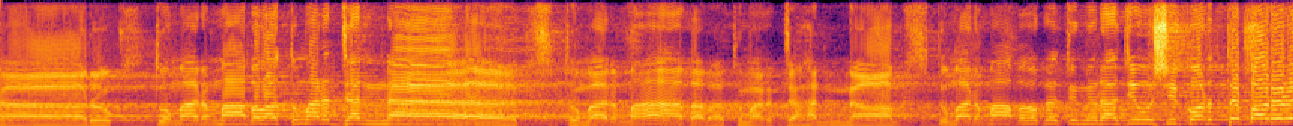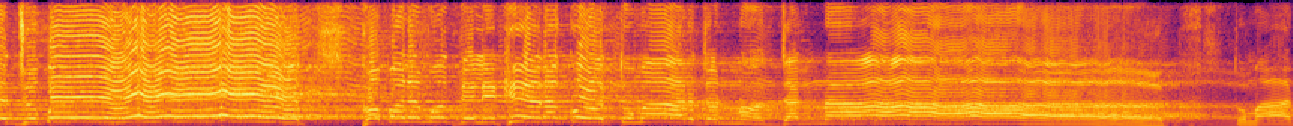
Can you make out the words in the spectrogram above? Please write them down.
নারুক। তোমার মা, বাবা তোমার জান্নাত। তোমার মা, বাবা তোমার জাহান্নাম। তোমার মা, বাবাকে তুমি রাজি খুশি করতে পারো রে যুবক। কপালের মধ্যে লিখে রাখো, তোমার জন্য জান্নাত। তোমার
